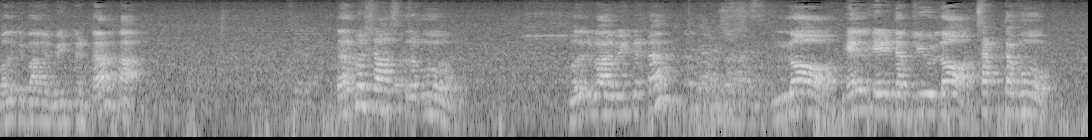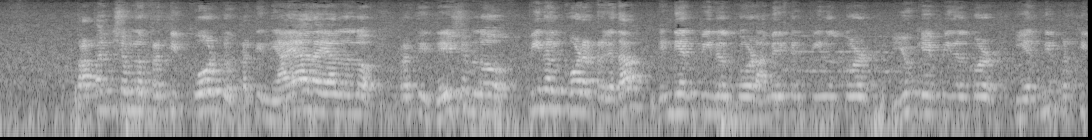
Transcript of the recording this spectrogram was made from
మొదటి భాగం ఏంటంట? ధర్మశాస్త్రము. మొదటి భాగం ఏంటంట? లా ఎల్ఏడబ్ల్యూ లా చట్టము. ప్రపంచంలో ప్రతి కోర్టు ప్రతి న్యాయాలయాలలో ప్రతి దేశంలో పీనల్ కోడ్ అంటారు కదా? Indian penal code American penal code UK penal code ఇవన్నీ ప్రతి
